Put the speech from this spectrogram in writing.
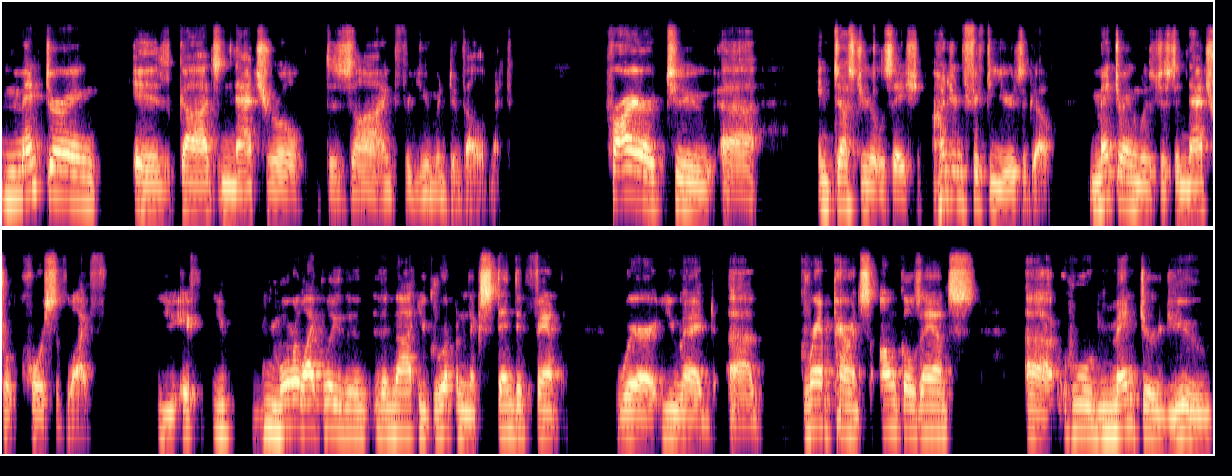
Mentoring is God's natural design for human development. Prior to uh, industrialization, 150 years ago, mentoring was just a natural course of life. You, if you more likely than, than not, you grew up in an extended family where you had uh, grandparents, uncles, aunts uh, who mentored you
